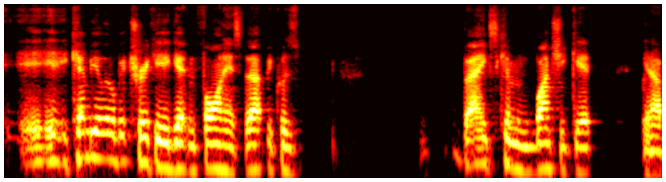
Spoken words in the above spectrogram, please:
it, it can be a little bit tricky getting finance for that because banks can once you get you know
